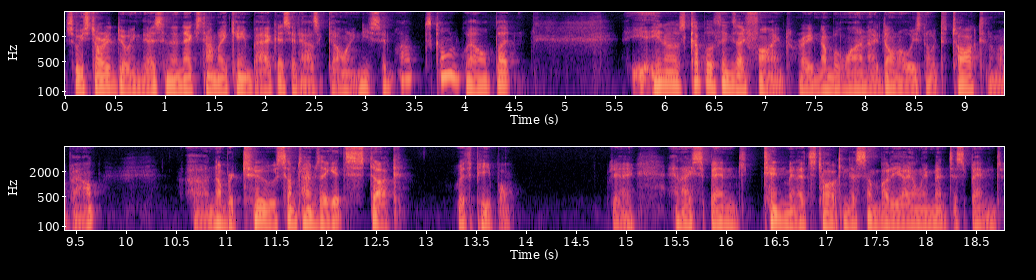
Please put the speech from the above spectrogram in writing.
So we started doing this. And the next time I came back, I said, How's it going? He said, Well, it's going well, but you know, there's a couple of things I find, right? Number one, I don't always know what to talk to them about. Uh, number two, sometimes I get stuck with people. Okay. And I spend 10 minutes talking to somebody I only meant to spend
